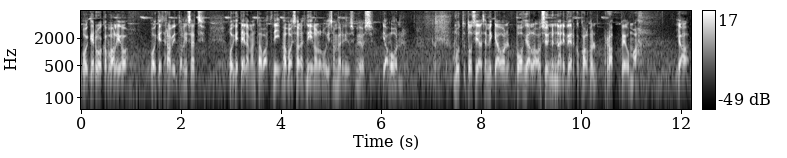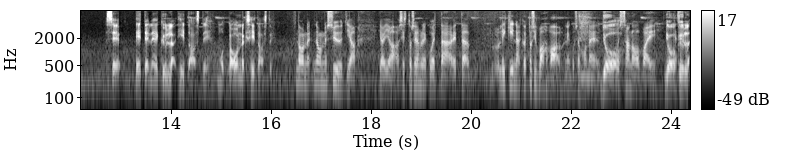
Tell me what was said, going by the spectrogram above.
oikea ruokavalio, oikeat ravintolisät, oikeat elämäntavat, niin mä voin sanoa, että niillä on ollut iso merkitys myös ja on. Mutta tosiaan se, mikä on pohjalla, on synnynnäinen verkkokalvon rappeuma ja se etenee kyllä hitaasti, mutta onneksi hitaasti. Ne on ne, on ne syyt ja, ja, ja siis tosiaan, niin kuin, että, että likinäkö, tosi vahva niin kuin semmoinen, Joo. voisi sanoa vai? Joo, kyllä.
